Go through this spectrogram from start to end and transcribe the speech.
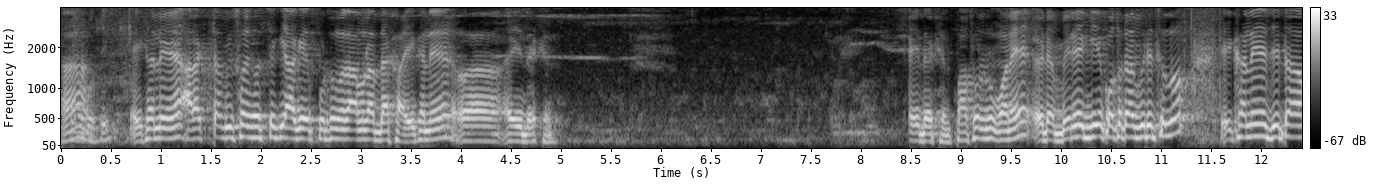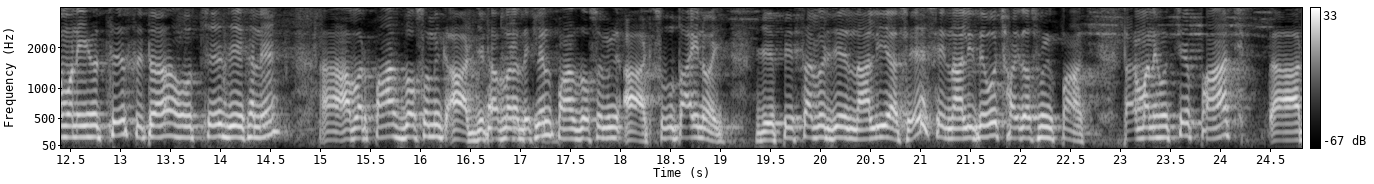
হ্যাঁ। এখানে আরেকটা বিষয় হচ্ছে কি আগে প্রথমে আমরা দেখাই। এখানে এই দেখেন। এই দেখেন পাথর মানে এটা বেড়ে গিয়ে কতটা বেড়েছিল? এখানে যেটা মানে হচ্ছে সেটা হচ্ছে যে এখানে আবার পাঁচ দশমিক আট যেটা আপনারা দেখলেন পাঁচ দশমিক আট। শুধু তাই নয় যে পেশাবের যে নালি আছে সেই নালিতেও ছয় দশমিক পাঁচ। তার মানে হচ্ছে পাঁচ আর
